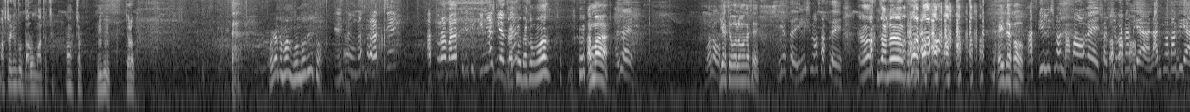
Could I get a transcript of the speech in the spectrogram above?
মাছটা কিন্তু দারুণ মাছ আছে। হ্যাঁ চল। হুম হুম চলো। হয়ে গেছে মা দিয়েছ? এই তো উনুন ধরাচ্ছি। আর তোরা বাজার থেকে কি কিনে আসলি আজকে? দেখো দেখো মা। আম্মা। বলো। কি আছে বলো আমার কাছে? কি আছে? ইলিশ মাছ আছে। জানে। এই দেখো। আজকে ইলিশ মাছ ভাপা হবে সর্ষে বাটা দিয়া লাল পাতা দিয়া।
